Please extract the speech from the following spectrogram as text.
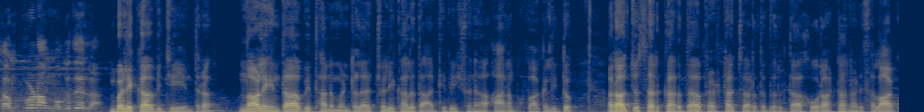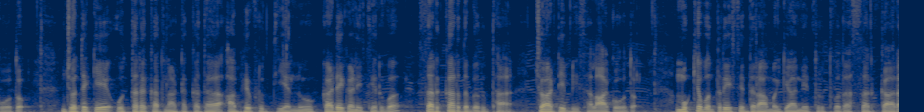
ಸಂಪೂರ್ಣ ಮುಗಿದಿಲ್ಲ. ಬಳಿಕ ವಿಜಯೇಂದ್ರ, ನಾಳೆಯಿಂದ ವಿಧಾನಮಂಡಲ ಚಳಿಗಾಲದ ಅಧಿವೇಶನ ಆರಂಭವಾಗಲಿದ್ದು, ರಾಜ್ಯ ಸರ್ಕಾರದ ಭ್ರಷ್ಟಾಚಾರದ ವಿರುದ್ಧ ಹೋರಾಟ ನಡೆಸಲಾಗುವುದು. ಜೊತೆಗೆ ಉತ್ತರ ಕರ್ನಾಟಕದ ಅಭಿವೃದ್ಧಿಯನ್ನು ಕಡೆಗಣಿಸಿರುವ ಸರ್ಕಾರದ ವಿರುದ್ಧ ಚಾಟಿ ಬೀಸಲಾಗುವುದು. ಮುಖ್ಯಮಂತ್ರಿ ಸಿದ್ದರಾಮಯ್ಯ ನೇತೃತ್ವದ ಸರ್ಕಾರ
